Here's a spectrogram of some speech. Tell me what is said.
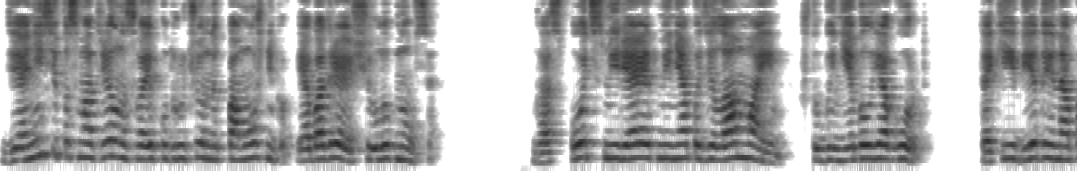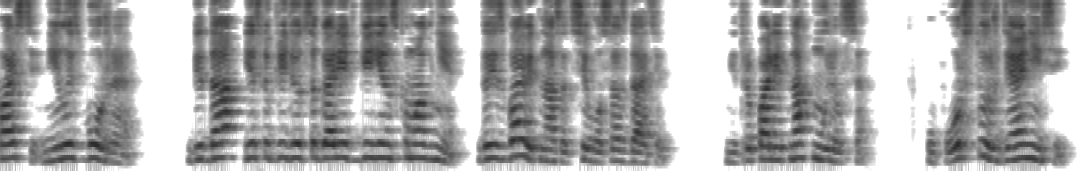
Дионисий посмотрел на своих удрученных помощников и ободряюще улыбнулся. «Господь смиряет меня по делам моим, чтобы не был я горд. Такие беды и напасти — милость Божия. Беда, если придется гореть в гиенском огне, да избавит нас от всего Создатель. Митрополит нахмурился. Упорствуешь, Дионисий?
